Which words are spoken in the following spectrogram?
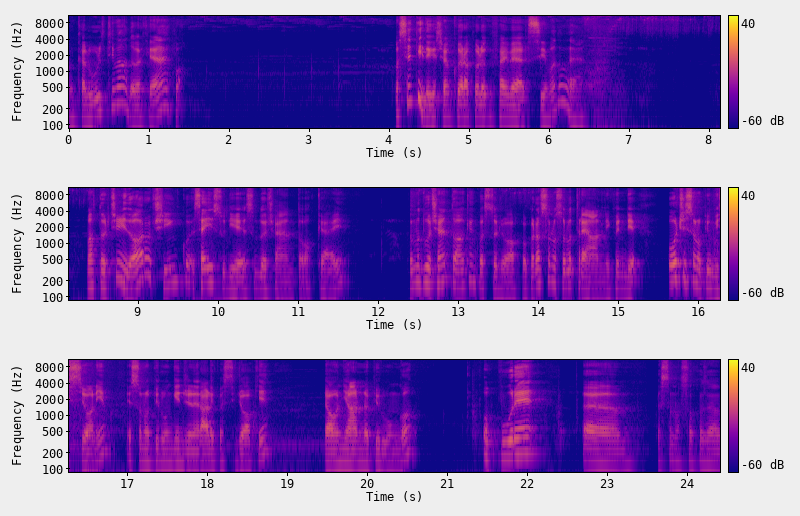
Manca l'ultima, dov'è che è? Qua. Ma sentite che c'è ancora quello che fa i versi, ma dov'è? Mattoncini d'oro 5, 6 su 10, su 200, ok. Sono 200 anche in questo gioco, però sono solo 3 anni, quindi o ci sono più missioni, e sono più lunghi in generale questi giochi, cioè ogni anno è più lungo, oppure... Ehm, questo non so cosa...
